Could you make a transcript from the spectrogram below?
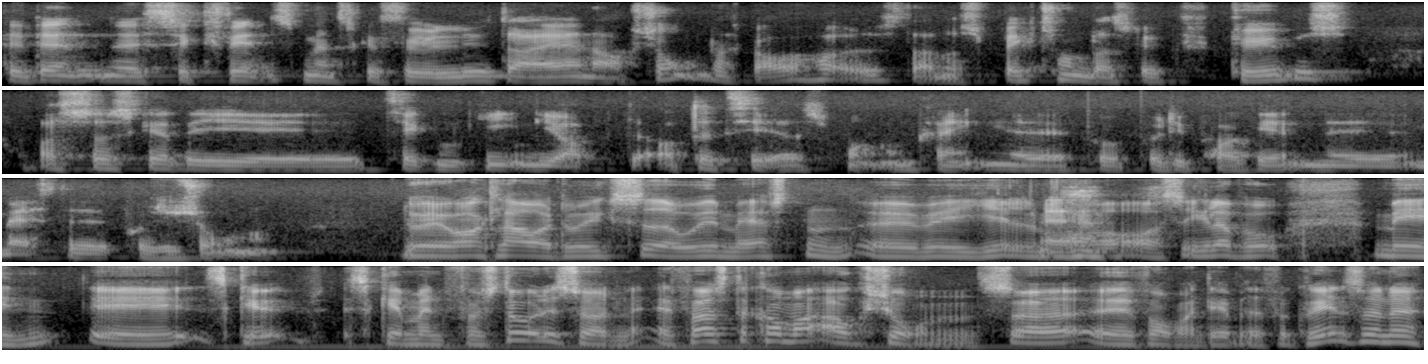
det er den øh, sekvens, man skal følge. Der er en auktion, der skal overholdes, der er noget spektrum, der skal købes, og så skal det, øh, teknologien lige opdateres rundt omkring øh, på, på de pågældende mastepositioner. Nu er jeg godt klar over, at du ikke sidder ude i masten øh, med hjelm ja. og, og seler på, men øh, skal, skal man forstå det sådan, at først der kommer auktionen, så øh, får man dermed frekvenserne,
